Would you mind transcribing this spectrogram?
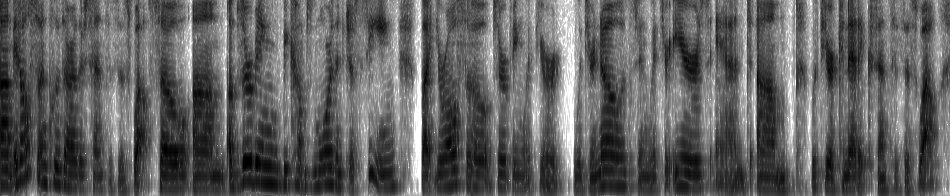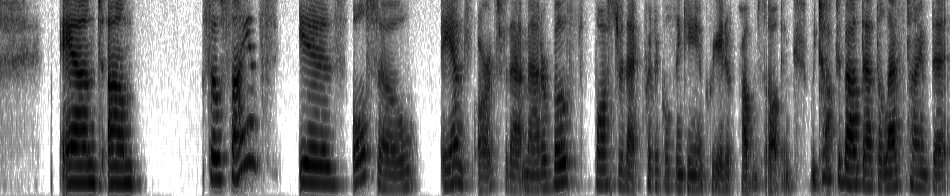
um, it also includes our other senses as well. So um, observing becomes more than just seeing, but you're also observing with your with your nose and with your ears and um, with your kinetic senses as well. And um, so science is also, and arts for that matter, both foster that critical thinking and creative problem solving. We talked about that the last time that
